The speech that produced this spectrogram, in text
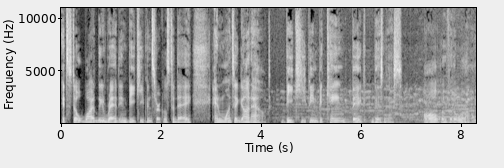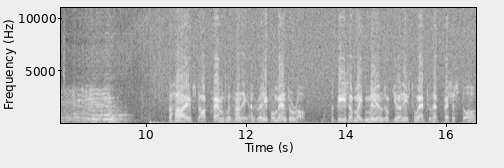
It's still widely read in beekeeping circles today, and once it got out, beekeeping became big business all over the world. The hives are crammed with honey and ready for man to rob. The bees have made millions of journeys to add to that precious store.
